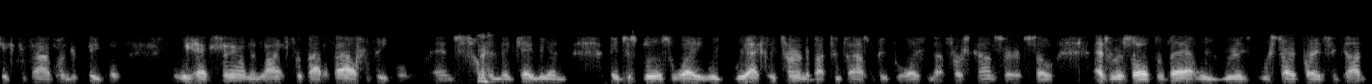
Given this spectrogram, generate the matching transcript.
6,500 people. We had sound and lights for about a thousand people, and so when they came in, it just blew us away. We we actually turned about 2,000 people away from that first concert. So as a result of that, we really we started praying, say, God,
